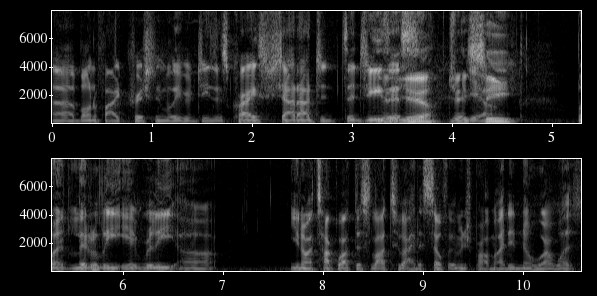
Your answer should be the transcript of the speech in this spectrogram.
uh, bona fide Christian believer, Jesus Christ. Shout out to, to Jesus. Yeah, yeah. JC. But literally, it really, uh, you know, I talk about this a lot too. I had a self image problem. I didn't know who I was.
